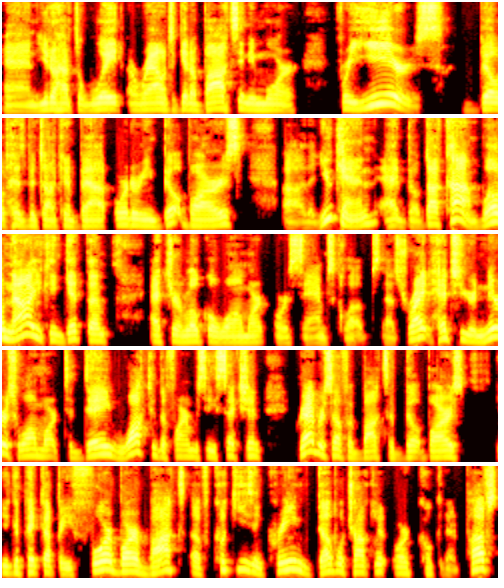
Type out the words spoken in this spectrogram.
And you don't have to wait around to get a box anymore. For years, Built has been talking about ordering Built bars uh, that you can at built.com. Well, now you can get them at your local Walmart or Sam's Clubs. That's right. Head to your nearest Walmart today, walk to the pharmacy section, grab yourself a box of built bars. You can pick up a four bar box of cookies and cream, double chocolate, or coconut puffs.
